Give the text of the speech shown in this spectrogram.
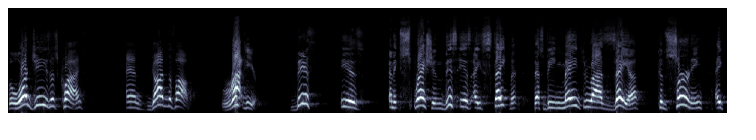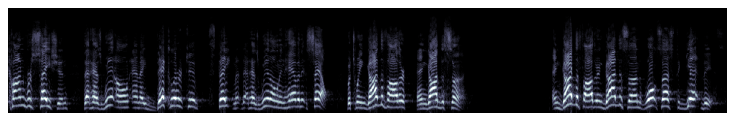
the Lord Jesus Christ and God the Father, right here. This is an expression, this is a statement that's being made through Isaiah concerning a conversation that has went on and a declarative statement that has went on in heaven itself between God the Father and God the Son. And God the Father and God the Son wants us to get this.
